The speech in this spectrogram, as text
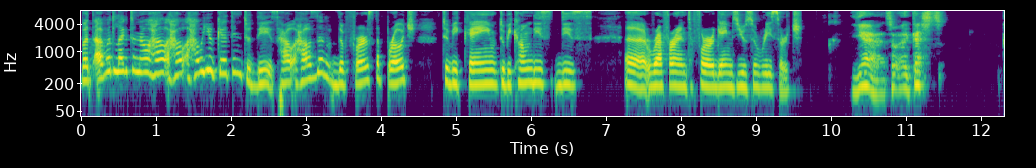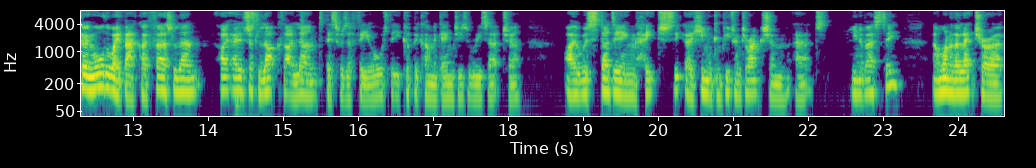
But i would like to know how how, how you get into this? How how's the, the first approach to became to become this this uh, referent for games user research? Yeah, so I guess going all the way back, I first learned, I, I was just luck that I learned this was a field that you could become a games user researcher. I was studying HC, uh, human computer interaction at university, and one of the lecturers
